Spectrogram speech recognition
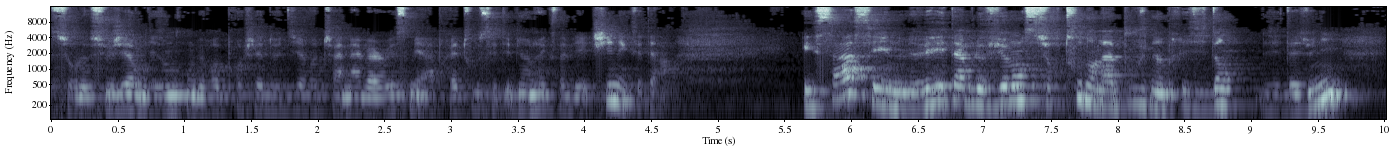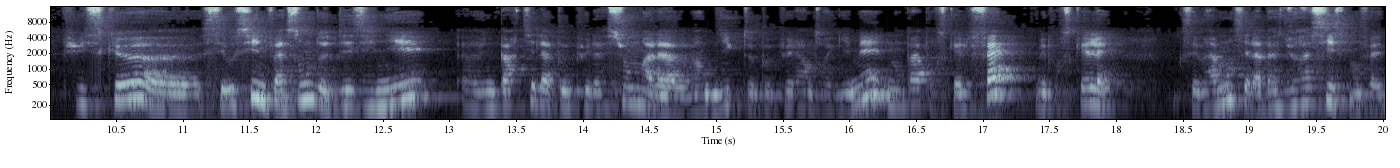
sur le sujet en disant qu'on lui reprochait de dire China virus, mais après tout, c'était bien vrai que ça venait de Chine, etc. Et ça, c'est une véritable violence, surtout dans la bouche d'un président des États-Unis, puisque c'est aussi une façon de désigner une partie de la population à la vindicte populaire, entre guillemets, non pas pour ce qu'elle fait, mais pour ce qu'elle est. C'est vraiment c'est la base du racisme, en fait.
